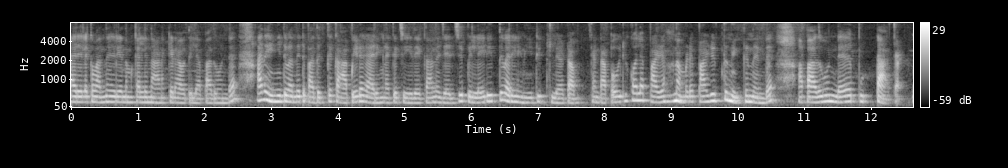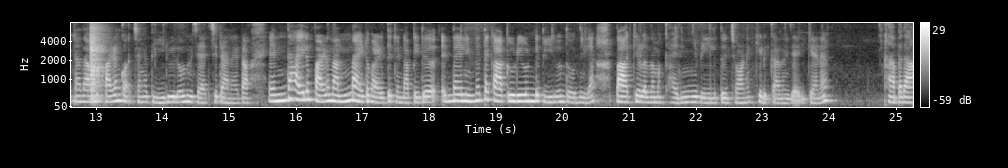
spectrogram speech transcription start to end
ആരെങ്കിലൊക്കെ വന്ന് കയറിയാൽ നമുക്കല്ലേ നാണക്കേടാവത്തില്ല. അപ്പോൾ അതുകൊണ്ട് അത് കഴിഞ്ഞിട്ട് വന്നിട്ട് പതുക്കെ കാപ്പിയുടെ കാര്യങ്ങളൊക്കെ ചെയ്തേക്കാമെന്ന് വിചാരിച്ച് പിള്ളേരിത്ത് വരെ എണീറ്റിട്ടില്ല കേട്ടോ. കണ്ടോ? അപ്പോൾ ഒരു കൊല പഴം നമ്മുടെ പഴുത്ത് നിൽക്കുന്നുണ്ട്. അപ്പോൾ അതുകൊണ്ട് പുട്ടാക്കാം അതാവുമ്പോൾ പഴം കുറച്ചങ്ങ് തീരുമല്ലോ എന്ന് വിചാരിച്ചിട്ടാണ് കേട്ടോ. എന്തായാലും പഴം നന്നായിട്ട് പഴുത്തിട്ടുണ്ട്. അപ്പോൾ ഇത് എന്തായാലും ഇന്നത്തെ കാപ്പി കൂടി കൊണ്ട് തീരുമെന്ന് തോന്നുന്നില്ല. ബാക്കിയുള്ളത് നമുക്ക് അരിഞ്ഞ് വെയിലത്ത് വെച്ച് ഉണക്കിയെടുക്കാമെന്ന് വിചാരിക്കുകയാണ് അപ്പോൾ ആ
